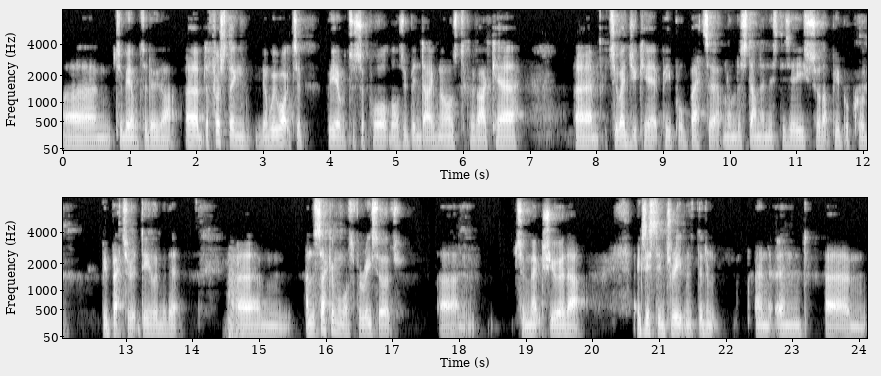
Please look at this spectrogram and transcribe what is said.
um, to be able to do that. Uh, the first thing you know, we wanted to be able to support those who've been diagnosed, to provide care, um, to educate people better on understanding this disease, so that people could be better at dealing with it. Um, and the second one was for research um, to make sure that existing treatments didn't and and um,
